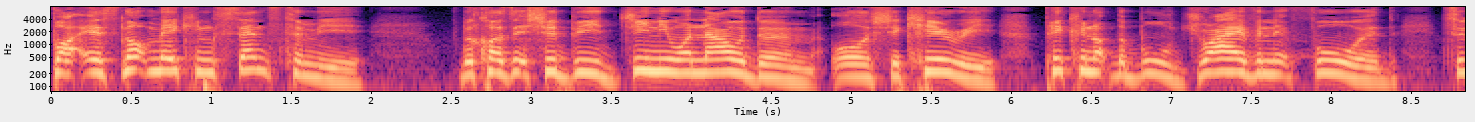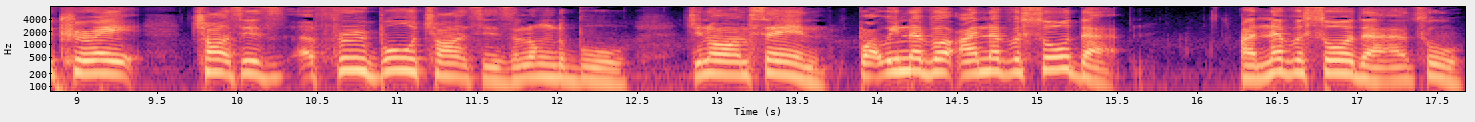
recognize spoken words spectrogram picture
but it's not making sense to me because it should be Gini Wijnaldum or Shaqiri picking up the ball, driving it forward to create chances uh, through ball chances along the ball. Do you know what I'm saying? But we never, I never saw that. I never saw that at all.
